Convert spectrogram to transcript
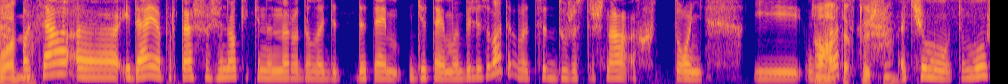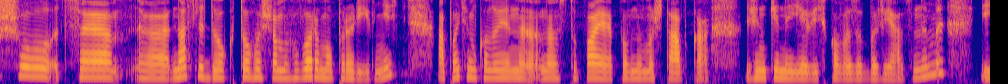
Ладно. Оця е, ідея про те, що жінок, які не народили дітей, дітей мобілізувати, це дуже страшна хтонь і ужас. так точно. Чому? Тому що це е, наслідок того, що ми говоримо про рівність, а потім, коли на, наступає повномасштабка, жінки не є військово зобов'язаними і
